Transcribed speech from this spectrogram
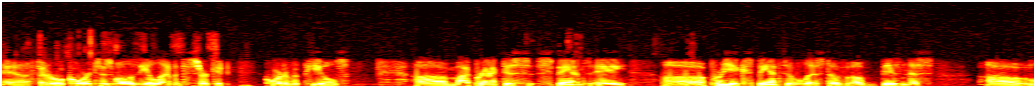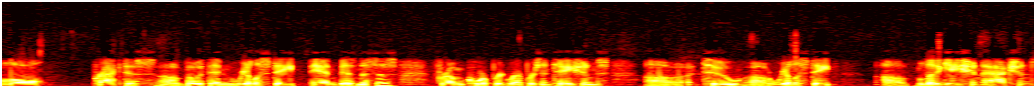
uh, federal courts, as well as the 11th Circuit Court of Appeals. Uh, my practice spans a, uh, a pretty expansive list of, of business uh, law practice, uh, both in real estate and businesses, from corporate representations uh, to uh, real estate uh, litigation actions,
